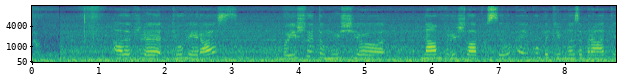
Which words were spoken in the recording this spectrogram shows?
Да. Але вже другий раз вийшли, тому що нам прийшла посилка, яку потрібно забрати.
